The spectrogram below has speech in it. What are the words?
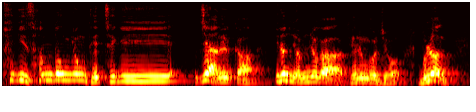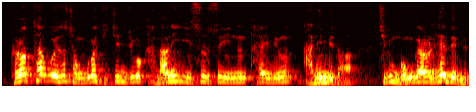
투기 선동용 대책이지 않을까 이런 염려가 되는 거죠. 물론 그렇다고 해서 정부가 뒷짐지고 가만히 있을 수 있는 타이밍은 아닙니다. 지금 뭔가를 해야 됩니다.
